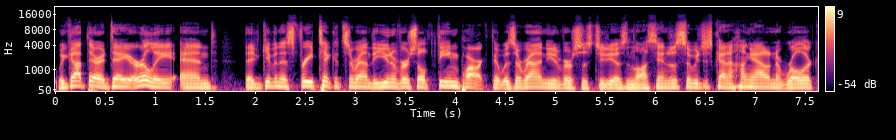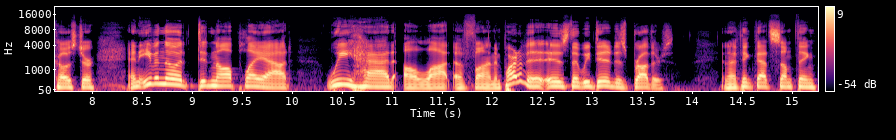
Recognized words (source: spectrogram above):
we got there a day early and they'd given us free tickets around the Universal theme park that was around Universal Studios in Los Angeles. So we just kind of hung out on a roller coaster. And even though it didn't all play out, we had a lot of fun. And part of it is that we did it as brothers. And I think that's something,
